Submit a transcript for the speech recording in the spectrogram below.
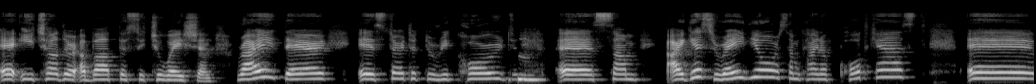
uh, each other about the situation right? There started to record mm. uh, some i guess radio or some kind of podcast uh,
